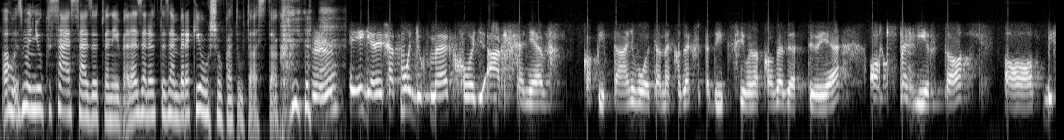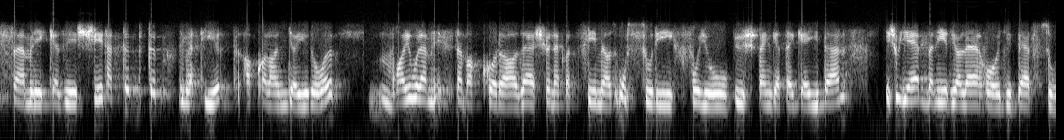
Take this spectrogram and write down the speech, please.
ahhoz mondjuk 100-150 évvel ezelőtt az emberek jó sokat utaztak. Uh-huh. Igen, és hát mondjuk meg, hogy Arszenyev kapitány volt ennek az expedíciónak a vezetője, aki megírta a visszaemlékezését, hát több, több könyvet írt a kalandjairól. Ha jól emlékszem, akkor az elsőnek a címe az Usszuri folyó ős rengetegeiben, és ugye ebben írja le, hogy Dersu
